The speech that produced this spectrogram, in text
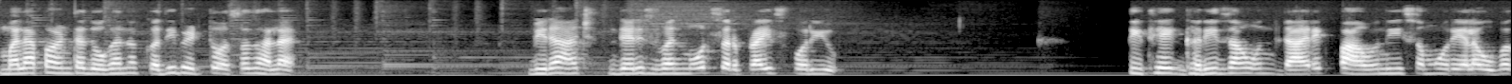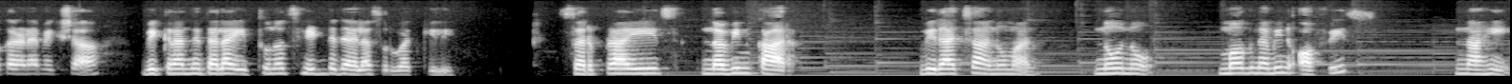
मला पण त्या दोघांना कधी भेटतो असं झालंय. Viraj there is one more surprise for you तिथे घरी जाऊन डायरेक्ट पावनी समोर याला उभं करण्यापेक्षा विक्रांतने त्याला इथूनच हिट द्यायला सुरुवात केली. सरप्राईज नवीन कार. विराजचा अनुमान. नो नो मग नवीन ऑफिस नाही.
